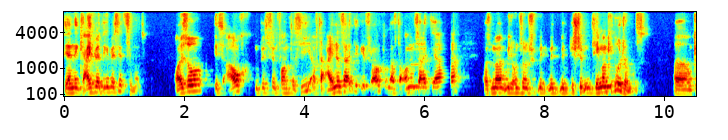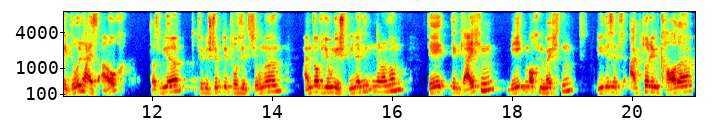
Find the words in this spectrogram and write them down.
der eine gleichwertige Besetzung hat. Also ist auch ein bisschen Fantasie auf der einen Seite gefragt und auf der anderen Seite ja, dass man mit, unseren, mit, mit, mit bestimmten Themen Geduld haben muss. Äh, und Geduld heißt auch, dass wir für bestimmte Positionen einfach junge Spieler hinten dran haben, die den gleichen Weg machen möchten, wie das jetzt aktuell im Kader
